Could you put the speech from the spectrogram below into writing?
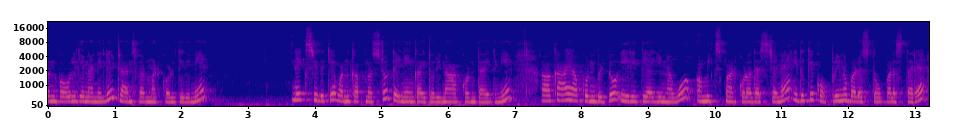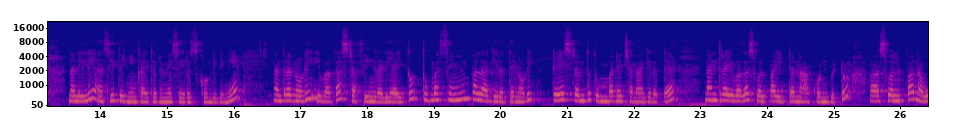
ಒಂದು ಬೌಲ್ಗೆ ನಾನಿಲ್ಲಿ ಟ್ರಾನ್ಸ್ಫರ್ ಮಾಡ್ಕೊಳ್ತಿದ್ದೀನಿ. ನೆಕ್ಸ್ಟ್ ಇದಕ್ಕೆ ಒಂದು ಕಪ್ನಷ್ಟು ತೆಂಗಿನಕಾಯಿ ತುರಿನ ಹಾಕ್ಕೊತಾ ಇದ್ದೀನಿ. ಕಾಯಿ ಹಾಕ್ಕೊಂಡ್ಬಿಟ್ಟು ಈ ರೀತಿಯಾಗಿ ನಾವು ಮಿಕ್ಸ್ ಮಾಡ್ಕೊಳ್ಳೋದಷ್ಟೇ ಇದಕ್ಕೆ ಕೊಬ್ಬರಿನೂ ಬಳಸ್ತು, ಬಳಸ್ತಾರೆ. ನಾನಿಲ್ಲಿ ಹಸಿ ತೆಂಗಿನಕಾಯಿ ತುರಿನೇ ಸೇರಿಸ್ಕೊಂಡಿದ್ದೀನಿ. ನಂತರ ನೋಡಿ, ಇವಾಗ ಸ್ಟಫಿಂಗ್ ರೆಡಿ ಆಯಿತು. ತುಂಬ ಸಿಂಪಲ್ ಆಗಿರುತ್ತೆ ನೋಡಿ. ಟೇಸ್ಟ್ ಅಂತೂ ತುಂಬಾ ಚೆನ್ನಾಗಿರುತ್ತೆ. ನಂತರ ಇವಾಗ ಸ್ವಲ್ಪ ಹಿಟ್ಟನ್ನು ಹಾಕ್ಕೊಂಡ್ಬಿಟ್ಟು ಸ್ವಲ್ಪ ನಾವು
